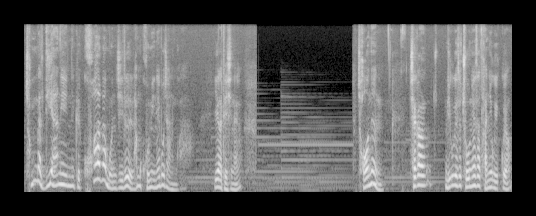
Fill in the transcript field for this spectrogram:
정말 네 안에 있는 그 코어가 뭔지를 한번 고민해 보자는 거야. 이해가 되시나요? 저는 제가 미국에서 좋은 회사 다니고 있고요.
